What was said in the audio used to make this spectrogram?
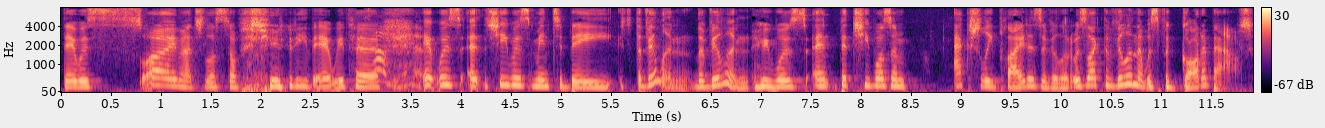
there was so much lost opportunity there with her. hardly in it. It was uh, she was meant to be the villain, the villain who mm. was, and, but she wasn't actually played as a villain. It was like the villain that was forgot about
